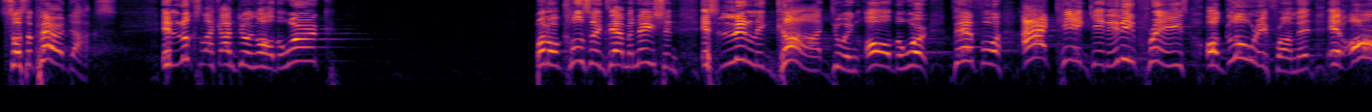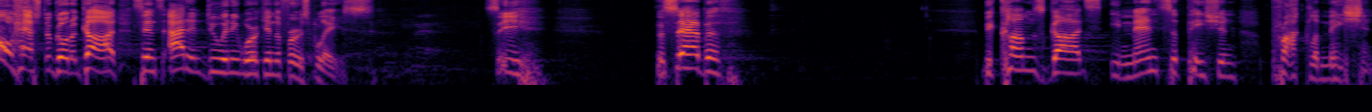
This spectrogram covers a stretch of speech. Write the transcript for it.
So it's a paradox. It looks like I'm doing all the work. But on closer examination, it's literally God doing all the work. Therefore, I can't get any praise or glory from it. It all has to go to God since I didn't do any work in the first place. See, the Sabbath becomes God's emancipation proclamation.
